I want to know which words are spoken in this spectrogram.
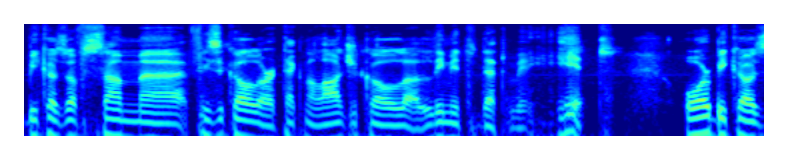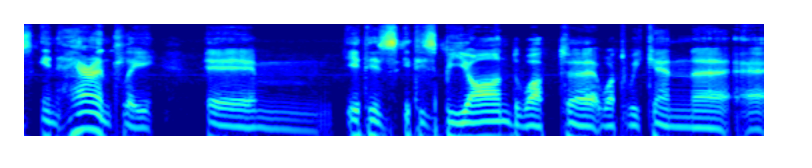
because of some uh, physical or technological uh, limit that we hit, or because inherently um, it is it is beyond what uh, what we can uh, uh,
